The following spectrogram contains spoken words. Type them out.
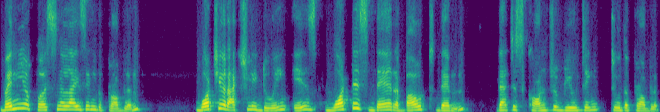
when you're personalizing the problem, what you're actually doing is what is there about them that is contributing to the problem?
